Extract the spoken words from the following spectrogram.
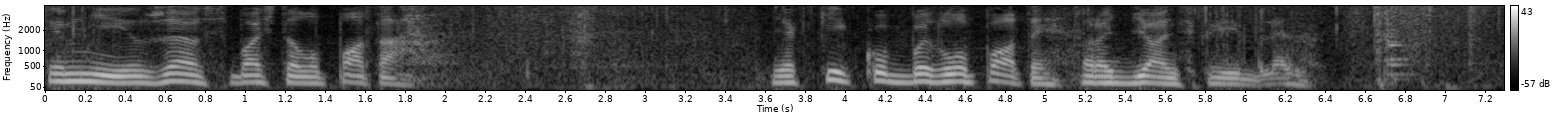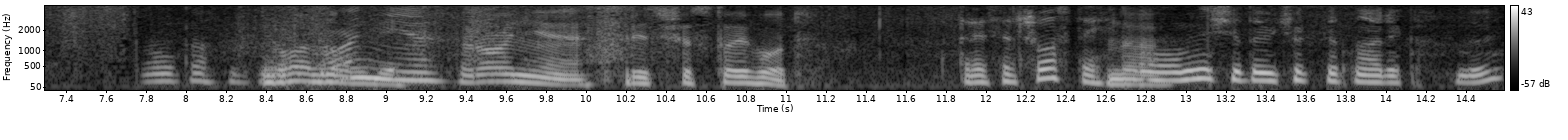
Темніє вже, ось бачите, лопата. Який коп без лопати радянської, блін. Ну-ка. Два зомбі. Ранее, ранее, 36-й год. 36-й? Да. О, у мене ще тавічок п'ятнарик. Диви?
